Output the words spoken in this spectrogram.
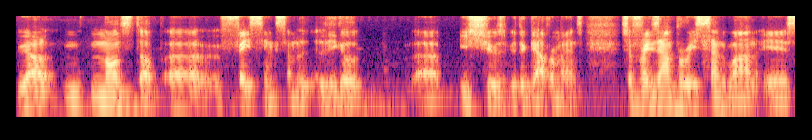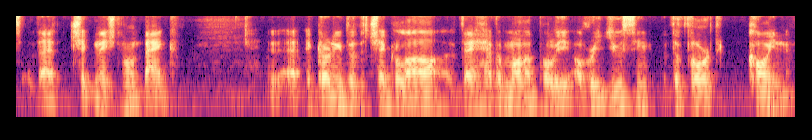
we are nonstop uh, facing some legal uh, issues with the government. So, for example, recent one is that Czech National Bank, uh, according to the Czech law, they have a monopoly over using the word coin.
